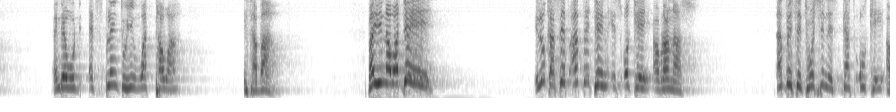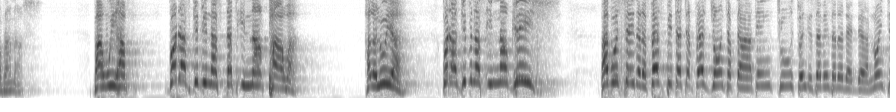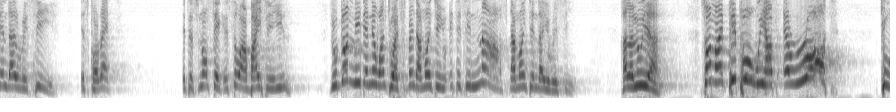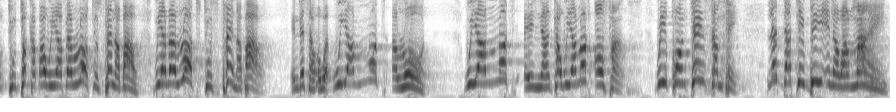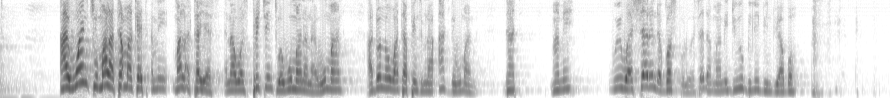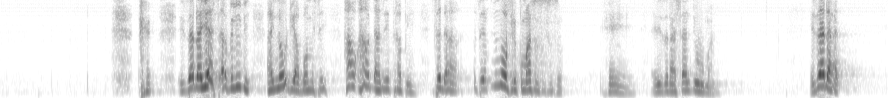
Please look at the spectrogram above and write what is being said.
And they would explain to him what power is about. But in our day, it looks as if everything is okay around us. Every situation is that okay around us. But we have, God has given us that enough power. Hallelujah. God has given us enough grace. Bible says that the first Peter, first John chapter, I think 2, 27 said that the anointing that you receive is correct. It is not fake, it still abides in you. You don't need anyone to explain the anointing you. It is enough, the anointing that you receive. Hallelujah. So, my people, we have a lot to, to talk about. We have a lot to spend about. We have a lot to spend about in this our work. We are not alone. We are not a nyanka. We are not orphans. We contain something. Let that thing be in our mind. I went to Malata Market, I mean, Malata, yes, and I was preaching to a woman and a woman. I don't know what happened to me. I asked the woman that, Mommy, we were sharing the gospel. I said, Mommy, do you believe in Diabo? he said, Yes, I believe it. I know Diabo. I said, how, how does it happen? He said, uh, I said No, Frikumasu. And he's an Ashanti woman. He said that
